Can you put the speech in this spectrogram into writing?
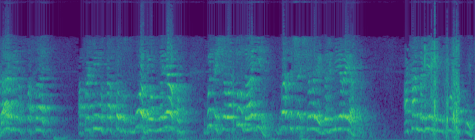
Дарвина спасать. Опрокинулся автобус в воду, он нырял там, вытащил оттуда один, 26 человек, даже невероятно. А сам до берега не смог доплыть.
